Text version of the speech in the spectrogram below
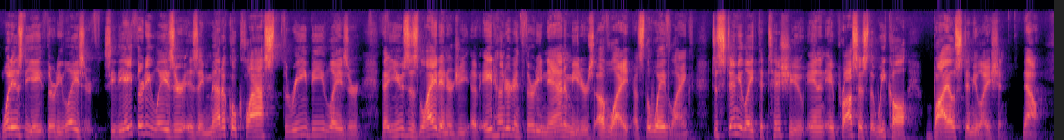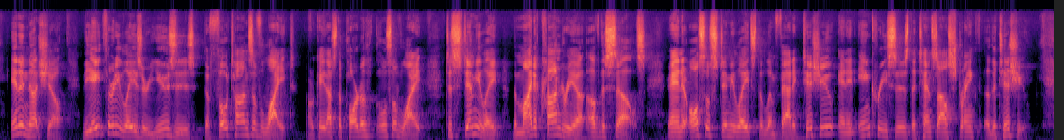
what is the 830 laser? See, the 830 laser is a medical class 3B laser that uses light energy of 830 nanometers of light, that's the wavelength, to stimulate the tissue in a process that we call biostimulation. Now, in a nutshell, the 830 laser uses the photons of light, okay, that's the particles of light, to stimulate the mitochondria of the cells. And it also stimulates the lymphatic tissue and it increases the tensile strength of the tissue.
